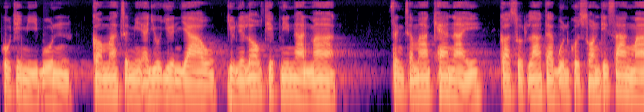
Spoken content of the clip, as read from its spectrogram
ผู้ที่มีบุญก็มักจะมีอายุยืนยาวอยู่ในโลกทิพนี้นานมาก ซึ่งจะมากแค่ไหนก็สุดแล้วแต่บุญกุศลที่สร้างมา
